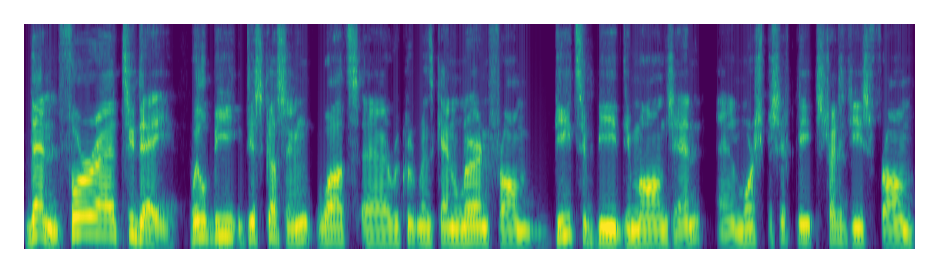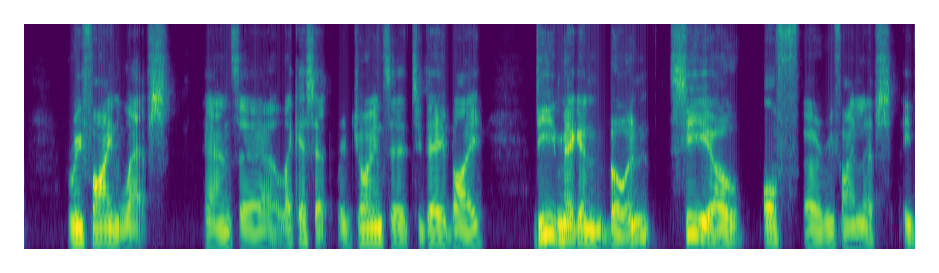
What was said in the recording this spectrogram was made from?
Then, for uh, today, we'll be discussing what uh, recruitment can learn from B2B demand gen and more specifically, strategies from Refine Labs. And uh, like I said, we're joined uh, today by the Megan Bowen, CEO of uh, Refine Labs, a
